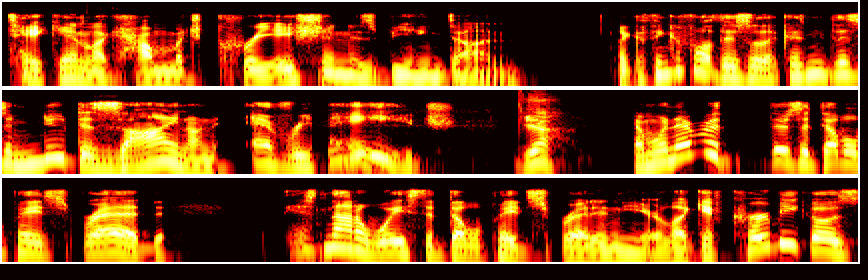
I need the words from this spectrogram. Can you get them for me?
take in like how much creation is being done like I think of all there's like there's a new design on every page Yeah. and whenever there's a double page spread there's not a wasted double page spread in here like if kirby goes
